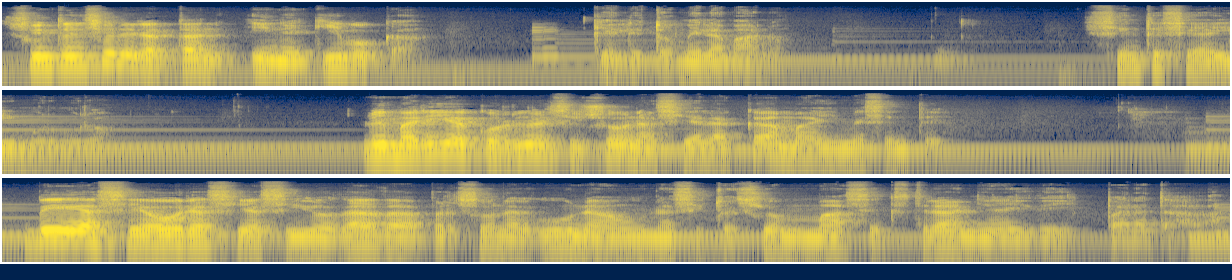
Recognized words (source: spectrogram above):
Su intención era tan inequívoca que le tomé la mano. Siéntese ahí, murmuró. Luis María corrió el sillón hacia la cama y me senté. Véase ahora si ha sido dada a persona alguna una situación más extraña y disparatada.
